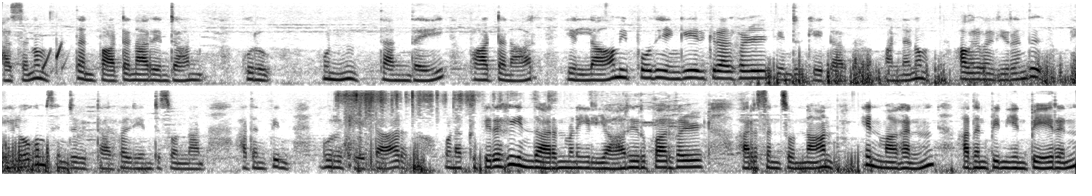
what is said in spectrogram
ஹசனும் தன் பாட்டனார் என்றான். குரு உன் தந்தை பாட்டனார் எல்லாம் இப்போது எங்கே இருக்கிறார்கள்? என்று கேட்டார். மன்னனும் அவர்கள் இறந்து மேலோகம் சென்று விட்டார்கள் என்று சொன்னான். அதன்பின் குரு கேட்டார் உனக்கு பிறகு இந்த அரண்மனையில் யார் இருப்பார்கள்? அரசன் சொன்னான் என் மகன் அதன்பின் என் பேரன்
